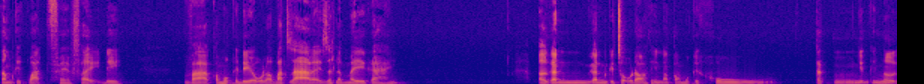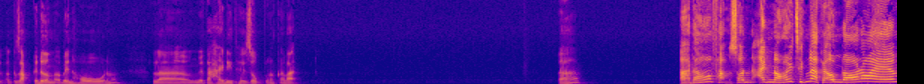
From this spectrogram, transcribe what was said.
cầm cái quạt phe phẩy đi. Và có một cái điều là bác già này rất là mê gái. Ở gần gần cái chỗ đó thì nó có một cái khu, các những cái người, dọc cái đường ở bên hồ đó, là người ta hay đi thể dục đó các bạn. Đó à đó, phạm xuân, anh nói chính là cái ông đó đó em.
